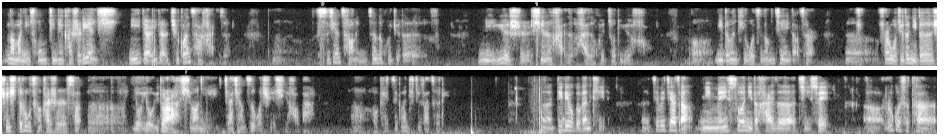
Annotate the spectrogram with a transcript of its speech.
那么你从今天开始练习，你一点一点去观察孩子，嗯，时间长了，你真的会觉得，你越是信任孩子，孩子会做的越好。呃，你的问题我只能建议到这儿，嗯，反正我觉得你的学习的路程还是稍呃有有一段啊，希望你加强自我学习，好吧？嗯，OK，这个问题就到这里。嗯，第六个问题，呃，这位家长，你没说你的孩子几岁？呃，如果是他，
